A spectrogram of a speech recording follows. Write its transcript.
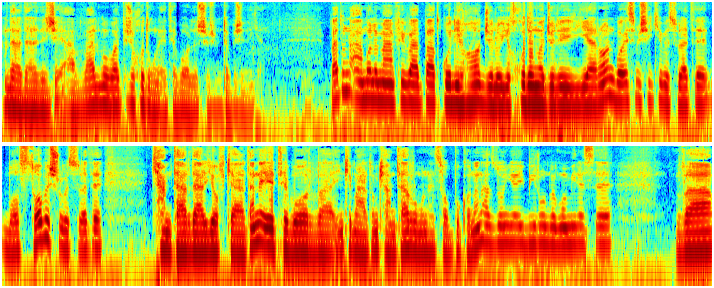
چون در درجه اول ما باید پیش خودمون اعتبار داشته باشیم تا پیش دیگران. بعد اون اعمال منفی و بدقولی ها جلوی خودمون و جلوی دیگران باعث میشه که به صورت باستابش رو به صورت کمتر دریافت کردن اعتبار و اینکه مردم کمتر رومون حساب بکنن از دنیای بیرون به ما می‌رسه و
